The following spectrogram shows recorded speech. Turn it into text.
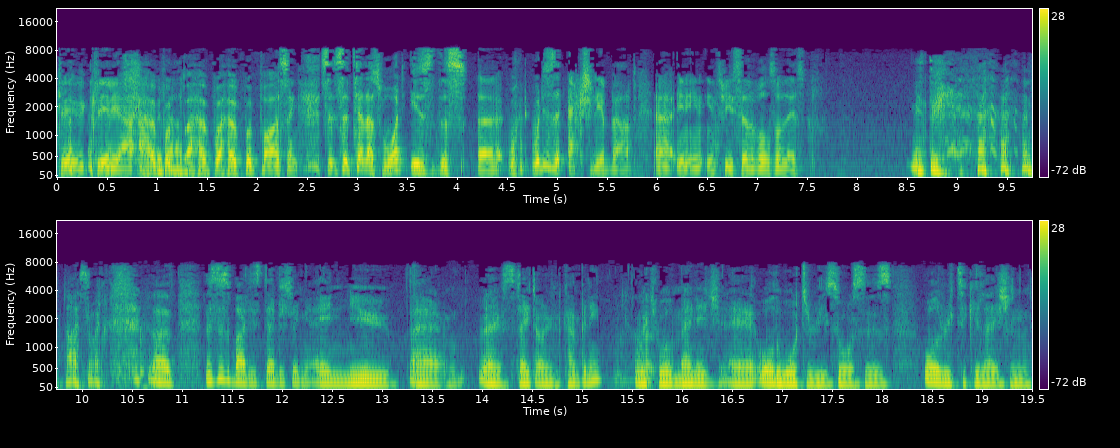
clearly, clearly I, I, hope we're, I, hope, I hope we're passing. So, so tell us, what is this? Uh, what, what is it actually about uh, in, in, in three syllables or less? nice one. Uh, this is about establishing a new um, uh, state-owned company which will manage uh, all the water resources, all the reticulation,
